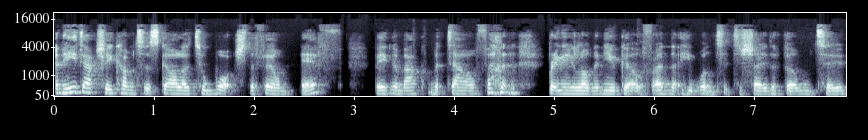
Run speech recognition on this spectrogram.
And he'd actually come to Scala to watch the film If, being a Malcolm McDowell fan, bringing along a new girlfriend that he wanted to show the film to.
